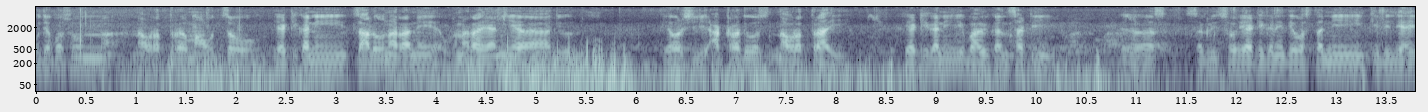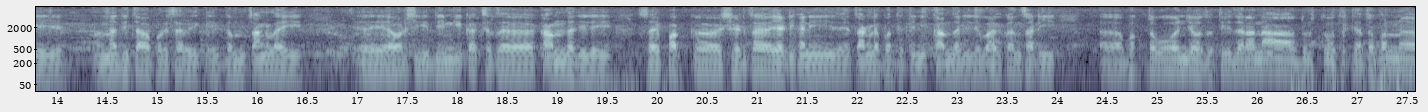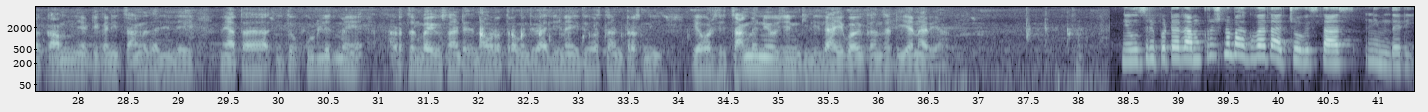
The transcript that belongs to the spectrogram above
उद्यापासून नवरात्र महोत्सव या ठिकाणी चालू होणार होणार आहे आणि या दिव यावर्षी अकरा दिवस नवरात्र आहे. या ठिकाणी भाविकांसाठी स- सगळी सोय या ठिकाणी देवस्थाननी केलेली आहे. नदीचा परिसर एकदम चांगला आहे. यावर्षी देणगी कक्षाचं काम झालेलं आहे. स्वयंपाक शेडचं या ठिकाणी चांगल्या पद्धतीने काम झालेले भाविकांसाठी भक्तभवन जे होतं ते जरा ना दुरुस्त होतं. त्याचं पण काम या ठिकाणी चांगलं झालेलं आहे. आणि आता इथं कुठलीच नाही अडचणबाई सांगते नवरात्र मंदिर आली नाही. देवस्थान ट्रस्टनी यावर्षी चांगलं नियोजन केलेलं आहे भाविकांसाठी येणाऱ्या. न्यूज रिपोर्टर रामकृष्ण भागवत आज चोवीस तास निमदरी.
